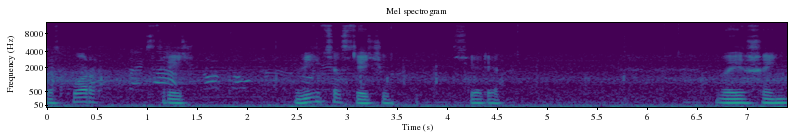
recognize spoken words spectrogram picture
до скорых встреч. Увидимся в следующих сериях. Завершение.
